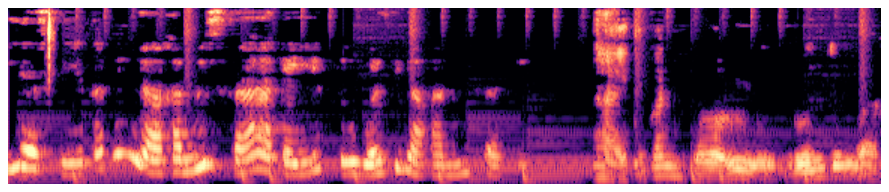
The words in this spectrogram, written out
Iya sih, tapi nggak akan bisa kayak gitu. Gue sih nggak akan bisa sih. Nah itu kan kalau lu beruntung lah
